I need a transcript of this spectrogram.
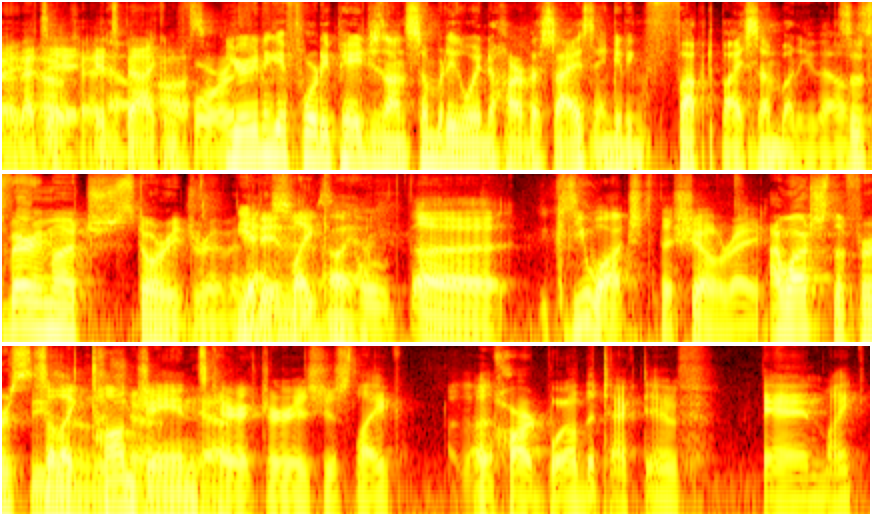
great- that's it. It's No. back and Awesome. forth. you're gonna get 40 pages on somebody going to harvest ice and getting fucked by somebody though. So it's very much story driven. Yeah. it is like Oh, yeah. uh because you watched the show right I watched the first season. so like of the Tom show. Jane's Yeah. character is just like a hard boiled detective, and like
